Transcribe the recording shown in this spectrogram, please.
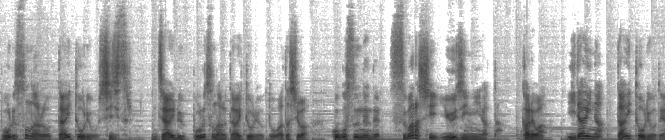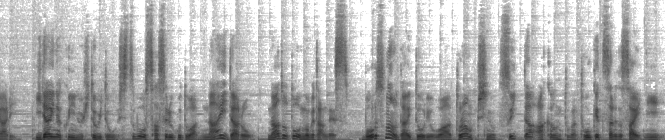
ボルソナロ大統領を支持する。ジャイル・ボルソナロ大統領と私はここ数年で素晴らしい友人になった。彼は偉大な大統領であり、偉大な国の人々を失望させることはないだろう、などと述べたんです。ボルソナロ大統領はトランプ氏のツイッターアカウントが凍結された際に、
